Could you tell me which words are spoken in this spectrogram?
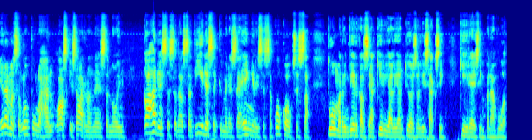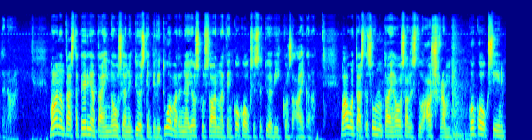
Elämänsä lopulla hän laski saarnanneensa noin 250 hengellisessä kokouksessa tuomarin virkansa ja kirjailijan työnsä lisäksi kiireisimpänä vuotenaan. Maanantaista perjantaihin nousiainen työskenteli tuomarina ja joskus saarnaten kokouksessa työviikkonsa aikana. Lauantaista sunnuntaihin osallistui Ashram-kokouksiin,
